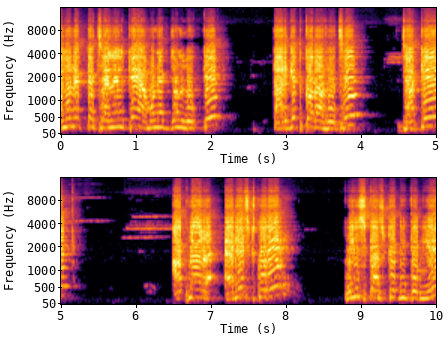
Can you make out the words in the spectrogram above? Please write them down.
এমন একটা চ্যানেলকে, এমন একজন লোককে টার্গেট করা হয়েছে, যাকে আপনার অ্যারেস্ট করে পুলিশ কাস্টডিতে নিয়ে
